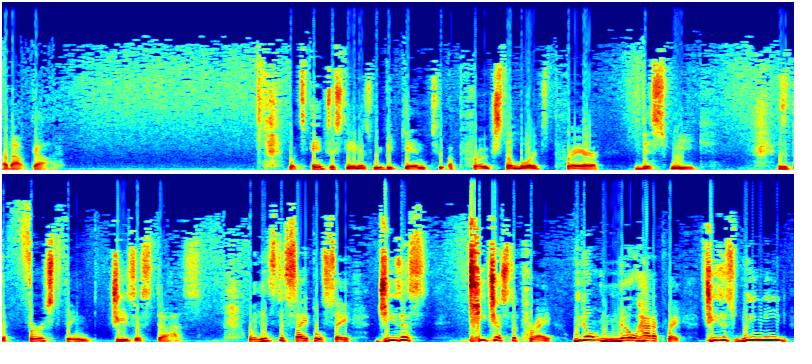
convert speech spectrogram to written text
about God? What's interesting as we begin to approach the Lord's Prayer this week is that the first thing Jesus does, when his disciples say, Jesus, teach us to pray. We don't know how to pray. Jesus, we need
